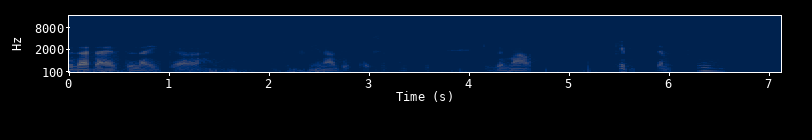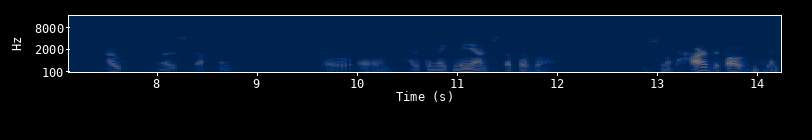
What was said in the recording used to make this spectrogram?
do that, I have to like uh, to clean out these toxins and keep keep them out, keep them clean out. You know these toxins. So um, I have to make me unstoppable, which is not hard at all. It's like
